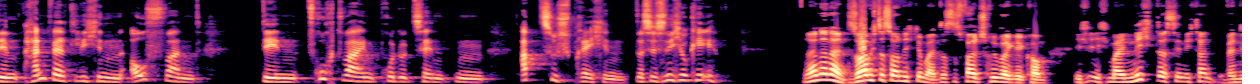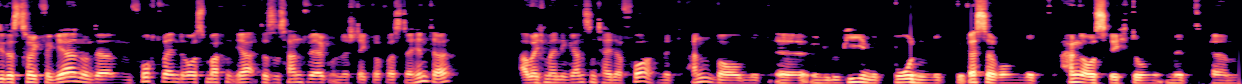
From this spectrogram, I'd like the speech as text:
Den handwerklichen Aufwand, den Fruchtweinproduzenten abzusprechen, das ist nicht okay. Nein, nein, nein, so habe ich das auch nicht gemeint. Das ist falsch rübergekommen. Ich, ich meine nicht, dass sie nicht, wenn die das Zeug vergären und dann Fruchtwein draus machen, ja, das ist Handwerk und da steckt doch was dahinter. Aber ich meine den ganzen Teil davor, mit Anbau, mit äh, Önologie, mit Boden, mit Bewässerung, mit Hangausrichtung, mit ähm,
